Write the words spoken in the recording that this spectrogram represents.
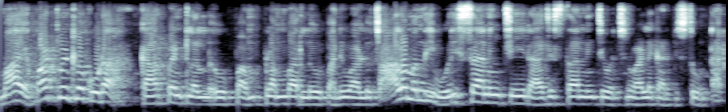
మా అపార్ట్మెంట్లో కూడా కార్పెంటర్లు పం ప్లంబర్లు పనివాళ్ళు చాలామంది ఒరిస్సా నుంచి రాజస్థాన్ నుంచి వచ్చిన వాళ్ళే కనిపిస్తూ ఉంటారు.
